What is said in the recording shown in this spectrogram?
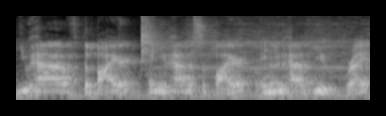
you have the buyer and you have the supplier and you have you, right?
